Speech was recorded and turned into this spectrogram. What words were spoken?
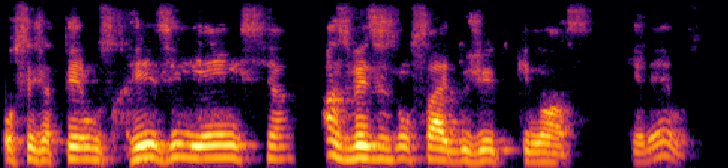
ou seja, termos resiliência. Às vezes não sai do jeito que nós queremos,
